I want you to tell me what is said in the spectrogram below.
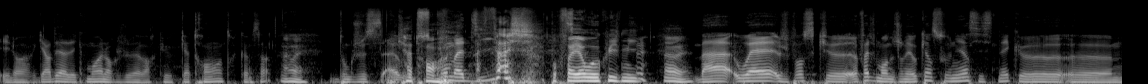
et l'ont regardé avec moi alors que je devais avoir que 4 ans, un truc comme ça. Ah ouais. Donc je sais, euh, Quatre ce ans. qu'on m'a dit. Pour Firewalk With Me. Ah ouais. Bah ouais, je pense que. En fait, je m'en- j'en ai aucun souvenir si ce n'est que. euh,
